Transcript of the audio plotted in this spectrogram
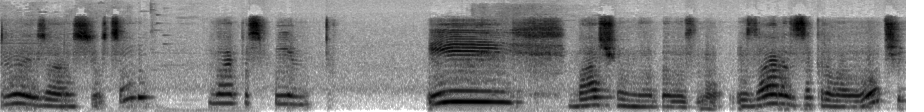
Ну і зараз ось цей лакі спин. І бачу, не повезло. І зараз закриваю очі.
